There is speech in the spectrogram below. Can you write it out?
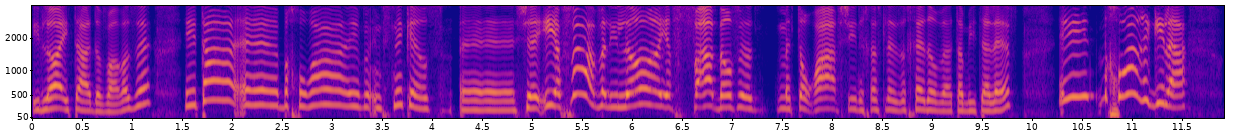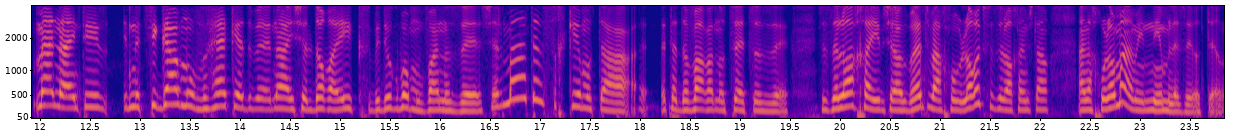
היא לא הייתה הדבר הזה, היא הייתה אה, בחורה עם, עם סניקרס, אה, שהיא יפה, אבל היא לא יפה באופן מטורף, שהיא נכנסת לאיזה חדר ואתה מתעלף. היא בחורה רגילה. מה nineties, נציגה מובהקת בעיניי של דור ה-X, בדיוק במובן הזה, של מה אתם משחקים אותה, את הדבר הנוצץ הזה, שזה לא החיים שלנו, באמת, ואנחנו, לא רק שזה לא החיים שלנו, אנחנו לא מאמינים לזה יותר.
